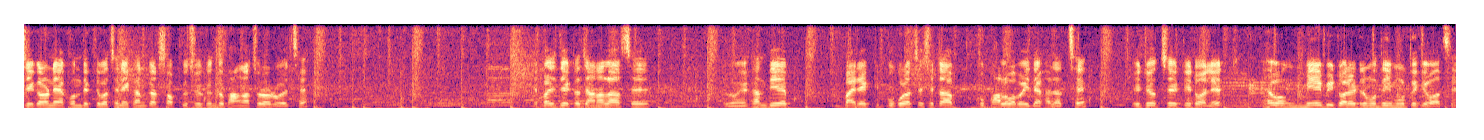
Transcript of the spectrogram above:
যে কারণে এখন দেখতে পাচ্ছেন এখানকার সব কিছু কিন্তু ভাঙাচোরা রয়েছে। এপাশ দিয়ে একটা জানালা আছে এবং এখান দিয়ে বাইরে একটি পুকুর আছে, সেটা খুব ভালোভাবেই দেখা যাচ্ছে। এটি হচ্ছে একটি টয়লেট এবং মেবি টয়লেটের মধ্যে এই মুহূর্তে কেউ আছে।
